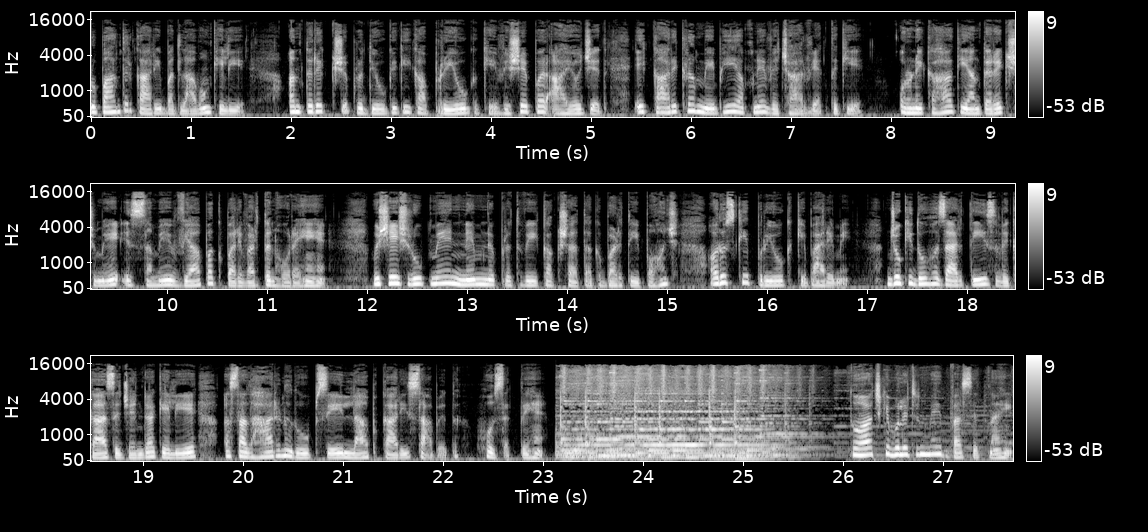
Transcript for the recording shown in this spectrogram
रूपांतरकारी बदलावों के लिए अंतरिक्ष प्रौद्योगिकी का प्रयोग के विषय पर आयोजित एक कार्यक्रम में भी अपने विचार व्यक्त किए। उन्होंने कहा कि अंतरिक्ष में इस समय व्यापक परिवर्तन हो रहे हैं। विशेष रूप में निम्न पृथ्वी कक्षा तक बढ़ती पहुँच और उसके प्रयोग के बारे में, जो कि 2030 विकास एजेंडा के लिए असाधारण रूप से लाभकारी साबित हो सकते हैं। तो आज के बुलेटिन में बस इतना ही।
